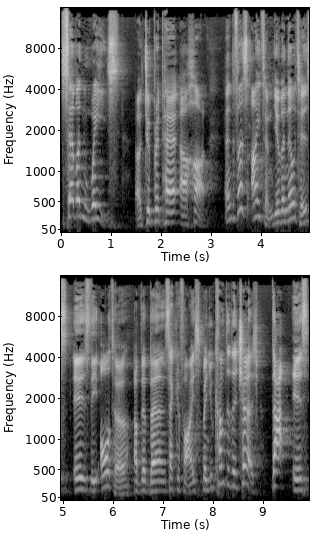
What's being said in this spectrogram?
Seven ways uh, to prepare our heart. And the first item you will notice is the altar of the burnt sacrifice. When you come to the church, that is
